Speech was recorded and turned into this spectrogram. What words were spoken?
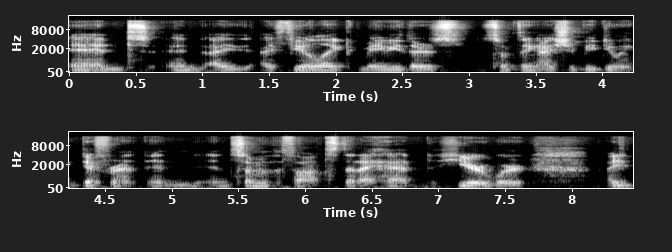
and and I I feel like maybe there's something I should be doing different. And and some of the thoughts that I had here were, I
